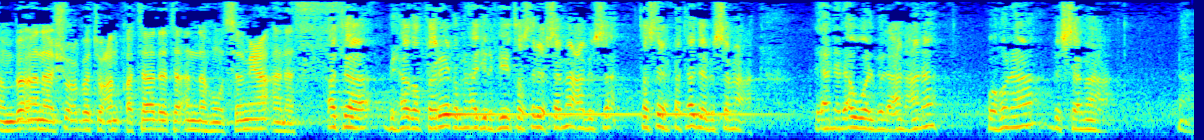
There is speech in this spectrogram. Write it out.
أنبأنا شعبة عن قتادة أنه سمع أنس. أتى بهذا الطريق من أجل فيه تصريح سماع بس... تصريح قتادة بالسماع لأن الأول بالعنعنة وهنا بالسماع نعم.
